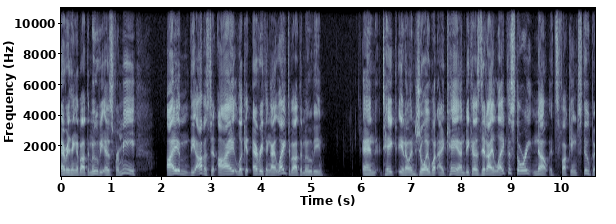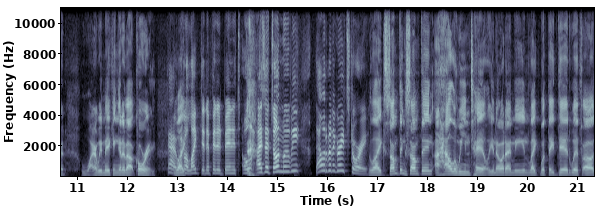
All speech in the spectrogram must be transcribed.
everything about the movie. As for me I am the opposite. I look at everything I liked about the movie and take, you know, enjoy what I can because did I like the story? No, it's fucking stupid. Why are we making it about Corey? Yeah, I like, would have liked it if it had been its own as its own movie. That would have been a great story. like something something a Halloween tale, you know what I mean? Like what they did with uh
